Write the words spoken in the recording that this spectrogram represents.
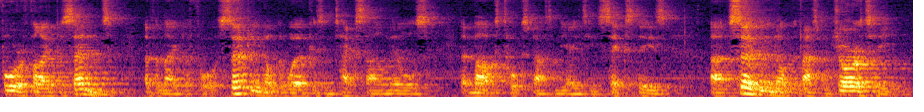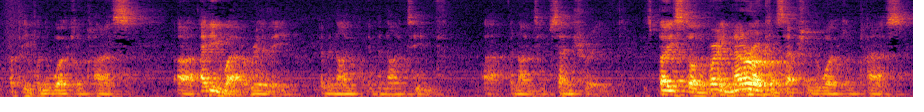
4 or 5% of the labour force, certainly not the workers in textile mills that Marx talks about in the 1860s, uh, certainly not the vast majority of people in the working class uh, anywhere, really, in the, in the 19th, uh, the 19th century. Based on a very narrow conception of the working class,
